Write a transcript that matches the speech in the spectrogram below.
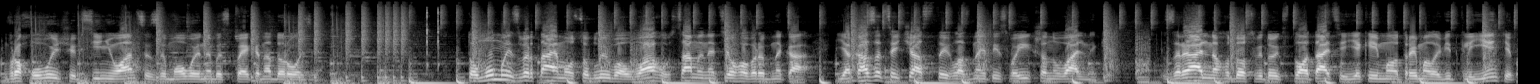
враховуючи всі нюанси зимової небезпеки на дорозі. Тому ми звертаємо особливу увагу саме на цього виробника, яка за цей час встигла знайти своїх шанувальників. З реального досвіду експлуатації, який ми отримали від клієнтів,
